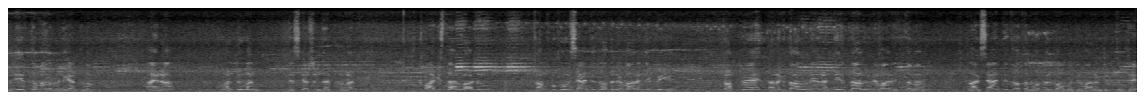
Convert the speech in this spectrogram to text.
మునీర్తో మళ్ళీ రెండు గంటలు ఆయన వన్ టు వన్ డిస్కషన్ జరుపుతున్నాడు పాకిస్తాన్ వాళ్ళు ట్రంప్కు శాంతి దూతను ఇవ్వాలని చెప్పి ట్రంపే తనకు తాను నేను అన్ని యుద్ధాలను నివారిస్తున్నాను. నాకు శాంతి దూత నోబెల్ బహుమతి ఇవ్వాలని చెప్తుంటే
